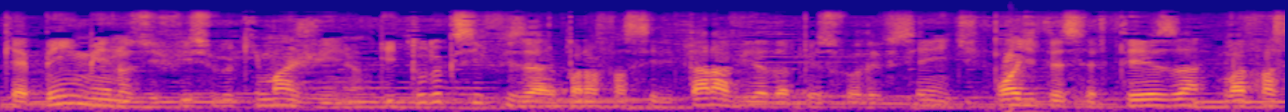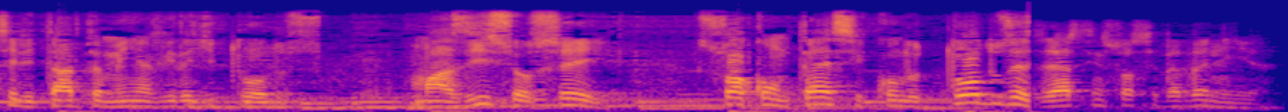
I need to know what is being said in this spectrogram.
que é bem menos difícil do que imagina. E tudo que se fizer para facilitar a vida da pessoa deficiente, pode ter certeza, vai facilitar também a vida de todos. Mas isso eu sei, só acontece quando todos exercem sua cidadania.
